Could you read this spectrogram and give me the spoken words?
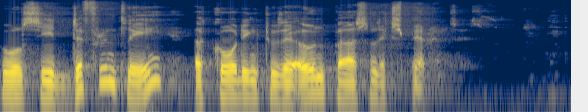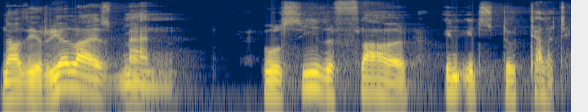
will see differently according to their own personal experiences. Now, the realized man will see the flower in its totality.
